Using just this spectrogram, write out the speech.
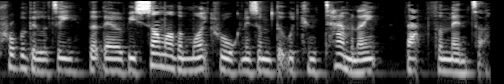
probability that there would be some other microorganism that would contaminate that fermenter.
